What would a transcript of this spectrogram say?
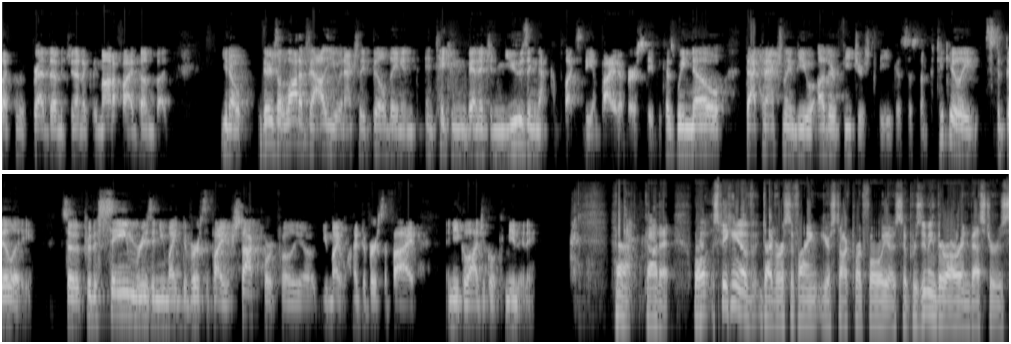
selectively bred them, genetically modified them, but you know, there's a lot of value in actually building and, and taking advantage and using that complexity and biodiversity because we know that can actually imbue other features to the ecosystem, particularly stability. So for the same reason you might diversify your stock portfolio, you might want to diversify an ecological community. Got it. Well, speaking of diversifying your stock portfolio, so presuming there are investors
